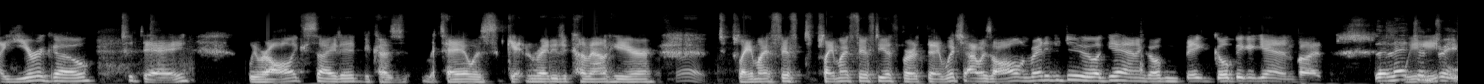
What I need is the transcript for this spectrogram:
a year ago today, we were all excited because Mateo was getting ready to come out here right. to play my fifth, to play my fiftieth birthday, which I was all ready to do again and go big, go big again. But The legendary,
